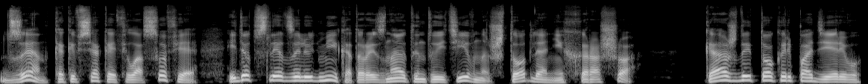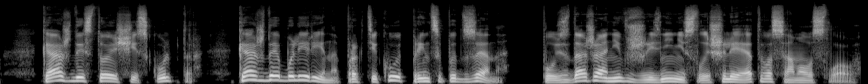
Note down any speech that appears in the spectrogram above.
Дзен, как и всякая философия, идет вслед за людьми, которые знают интуитивно, что для них хорошо. Каждый токарь по дереву, каждый стоящий скульптор, каждая балерина практикуют принципы дзена, пусть даже они в жизни не слышали этого самого слова.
